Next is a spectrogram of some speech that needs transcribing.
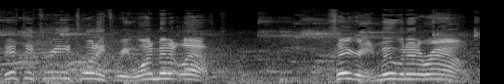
53-23. One minute left. Sigourney moving it around.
